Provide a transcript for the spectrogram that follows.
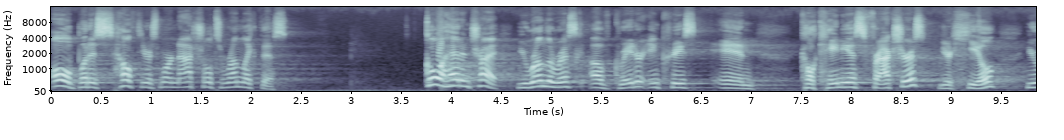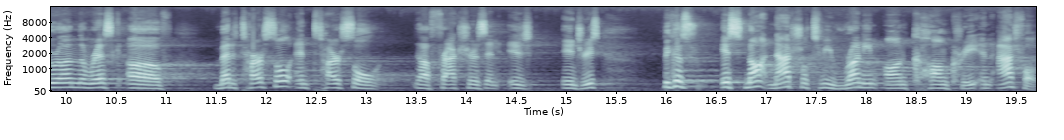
oh, but it's healthier, it's more natural to run like this. Go ahead and try it. You run the risk of greater increase in calcaneus fractures, your heel, you run the risk of metatarsal and tarsal uh, fractures and injuries because it's not natural to be running on concrete and asphalt.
